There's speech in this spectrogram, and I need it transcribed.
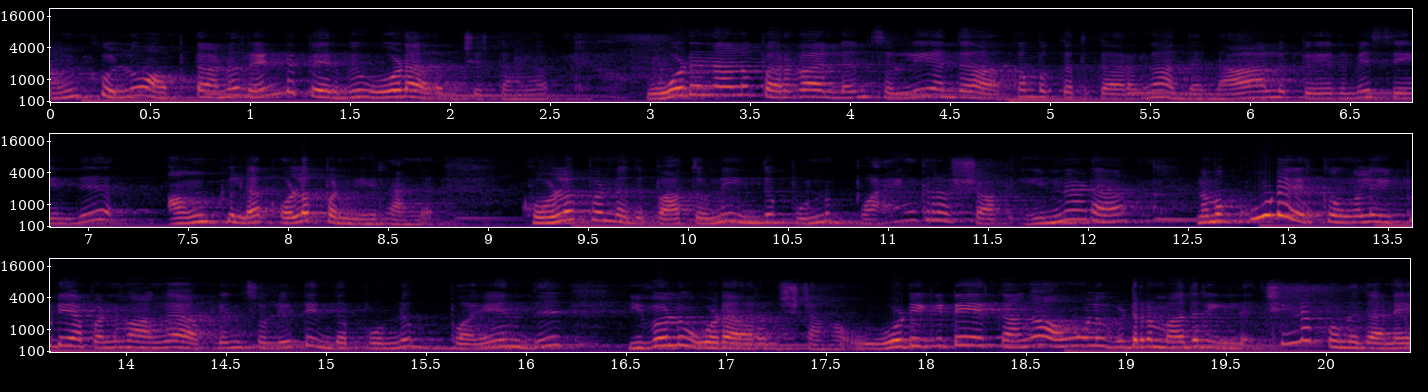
அங்கிளும் அப்டானும் ரெண்டு பேருமே ஓட ஆரம்பிச்சிருக்காங்க. ஓடினாலும் பரவாயில்லன்னு சொல்லி அந்த அக்கம் பக்கத்துக்காரங்க அந்த நாலு பேருமே சேர்ந்து அங்கிளை கொலை பண்ணிடுறாங்க. கொலை பண்ணது பார்த்தோன்னே இந்த பொண்ணு பயங்கர ஷாக் என்னடா? நம்ம கூட இருக்கவங்கள இப்படியா பண்ணுவாங்க அப்படின்னு சொல்லிட்டு இந்த பொண்ணு பயந்து இவளும் ஓட ஆரம்பிச்சிட்டாங்க. ஓடிக்கிட்டே இருக்காங்க அவங்களும் விடுற மாதிரி இல்லை. சின்ன பொண்ணு தானே.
